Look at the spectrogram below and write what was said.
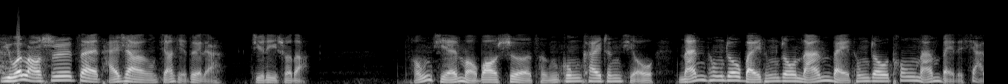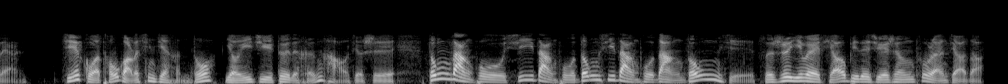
语文老师在台上讲解对联，举例说道：“从前某报社曾公开征求南通州、北通州、南北通州通南北的下联，结果投稿的信件很多，有一句对的很好，就是东当铺、西当铺、东西当铺当东西。此时，一位调皮的学生突然叫道。”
